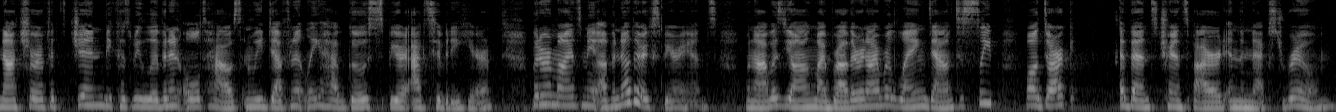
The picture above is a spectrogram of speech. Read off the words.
not sure if it's jinn because we live in an old house and we definitely have ghost spirit activity here, but it reminds me of another experience. When I was young, my brother and I were laying down to sleep while dark events transpired in the next room.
